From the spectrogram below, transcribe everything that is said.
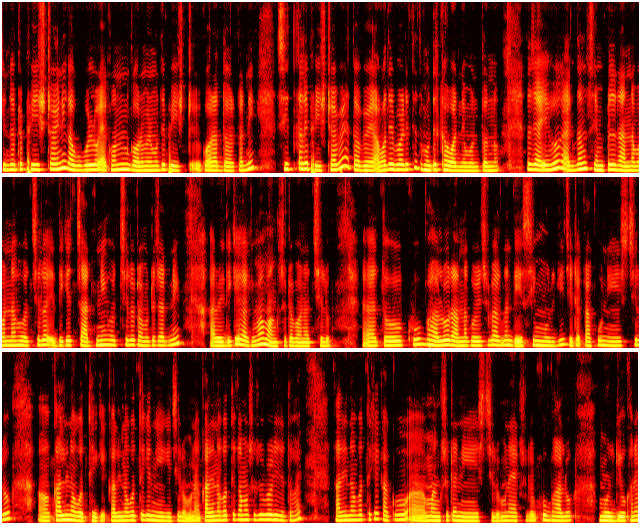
কিন্তু ওটা ফিস্ট হয়নি, কাকু বলল, এখন গরমের মধ্যে ফিস্ট করার দরকার নেই। শীতকালে ফিস্ট হবে, তবে আমাদের বাড়িতে তোমাদের খাবার নেমন্তন্ন। তো যাই হোক, একদম সিম্পল রান্নাবান্না হচ্ছিল। এদিকে চাটনি হচ্ছিল, টমেটো চাটনি, আর ওইদিকে কাকিমা মাংসটা বানাচ্ছিল। তো খুব ভালো রান্না করেছিল একদম দেশি মুরগি, যেটা কাকু নিয়ে এসেছিল কালীনগর থেকে। কালীনগর থেকে নিয়ে গেছিল মানে কালীনগর থেকে আমার শ্বশুরবাড়ি যেতে হয়। কালীনগর থেকে কাকু মাংসটা নিয়ে এসেছিল। মানে অ্যাকচুয়ালি খুব ভালো মুরগি ওখানে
